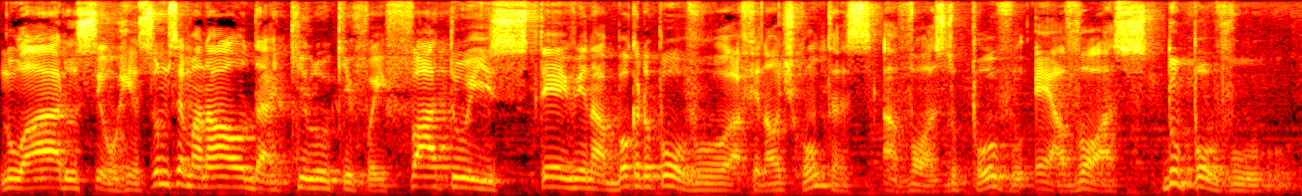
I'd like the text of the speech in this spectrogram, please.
No ar, o seu resumo semanal daquilo que foi fato e esteve na boca do povo. Afinal de contas, a voz do povo é a voz do povo.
